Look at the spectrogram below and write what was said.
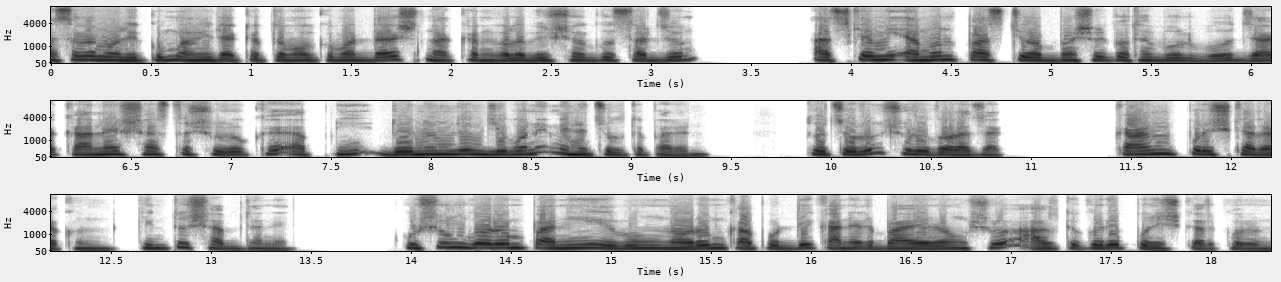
আসসালামু আলাইকুম, আমি ডাক্তার তমাল কুমার দাস, নাক কান গলা বিশেষজ্ঞ সার্জন। আজকে আমি এমন পাঁচটি অভ্যাসের কথা বলব যা কানের স্বাস্থ্য সুরক্ষায় আপনি দৈনন্দিন জীবনে মেনে চলতে পারেন। তো চলুন শুরু করা যাক। কান পরিষ্কার রাখুন, কিন্তু সাবধানে। কুসুম গরম পানি এবং নরম কাপড় দিয়ে কানের বাইরের অংশ আলতো করে পরিষ্কার করুন।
